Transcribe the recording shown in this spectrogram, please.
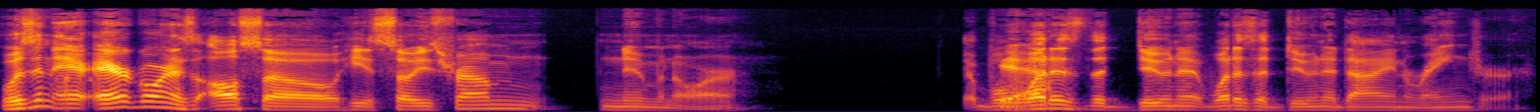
Wasn't Ar- Aragorn is also he's so he's from Numenor. But Yeah. what is the Duna? What is a Dunedain Ranger?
